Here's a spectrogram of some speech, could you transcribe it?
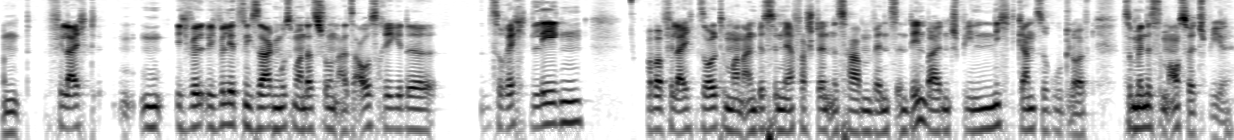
Und vielleicht, ich will, ich will jetzt nicht sagen, muss man das schon als Ausrede zurechtlegen, aber vielleicht sollte man ein bisschen mehr Verständnis haben, wenn es in den beiden Spielen nicht ganz so gut läuft. Zumindest im Auswärtsspiel.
